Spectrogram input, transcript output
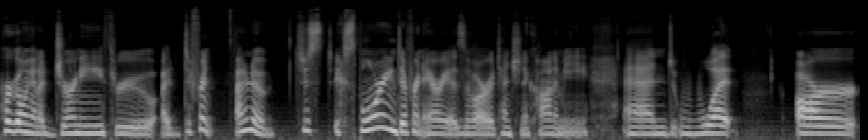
her going on a journey through a different, I don't know, just exploring different areas of our attention economy and what our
